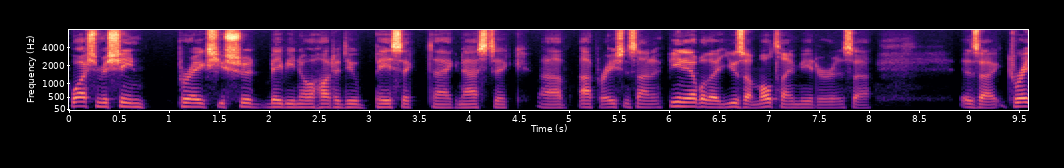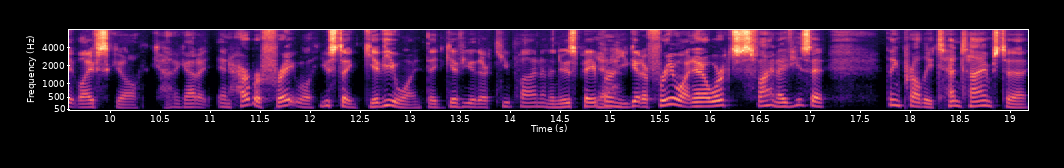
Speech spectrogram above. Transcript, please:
washing machine breaks, you should maybe know how to do basic diagnostic uh, operations on it. Being able to use a multimeter is a is a great life skill. God, I got it. And Harbor Freight will used to give you one. They'd give you their coupon in the newspaper, yeah. and you get a free one, and it works just fine. I've used that thing probably ten times to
